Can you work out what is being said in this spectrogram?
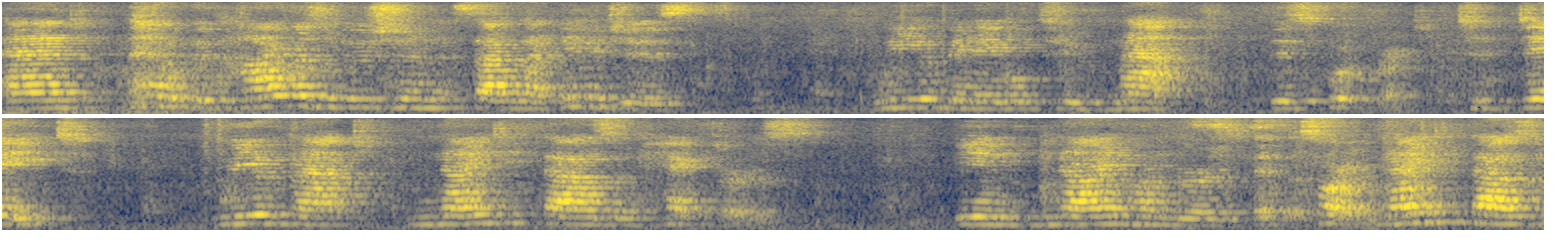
And with high resolution satellite images, we have been able to map this footprint. To date, we have mapped 90,000 hectares in 900, uh, sorry, 90,000,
